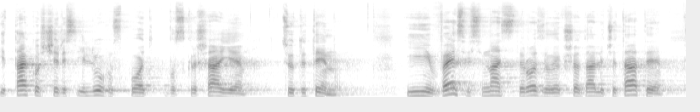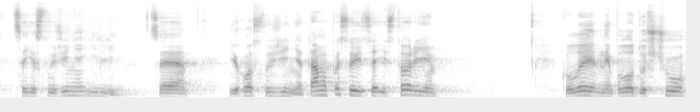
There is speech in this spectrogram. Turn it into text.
І також через Іллю Господь воскрешає цю дитину. І весь 18 розділ, якщо далі читати, це є служіння Іллі, це його служіння. Там описуються історії, коли не було дощу,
